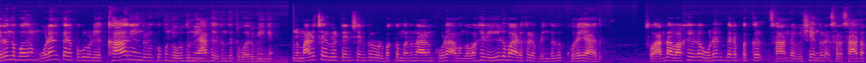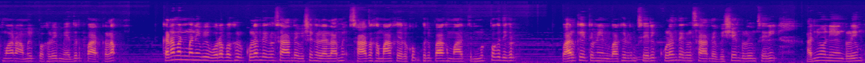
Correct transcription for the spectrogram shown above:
இருந்தபோதிலும் உடன்பிறப்புகளுடைய காரியங்களுக்கு கொஞ்சம் உறுதுணையாக இருந்துட்டு வருவீங்க. கொஞ்சம் மலைச்சல்கள் டென்ஷன்கள் ஒரு பக்கம் இருந்தாலும் கூட அவங்க வகையில் ஈடுபாடுகள் அப்படிங்கிறது குறையாது. ஸோ அந்த வகையில் உடன்பிறப்புகள் சார்ந்த விஷயங்களை சில சாதகமான அமைப்புகளையும் எதிர்பார்க்கலாம். கணவன் மனைவி உறவுகள் குழந்தைகள் சார்ந்த விஷயங்கள் எல்லாமே சாதகமாக இருக்கும். குறிப்பாக மாதத்தின் முற்பகுதிகள் வாழ்க்கை துணையின் வகையிலும் சரி குழந்தைகள் சார்ந்த விஷயங்களும் சரி அந்யோன்யங்களையும்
